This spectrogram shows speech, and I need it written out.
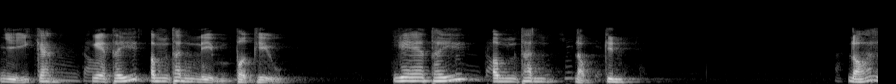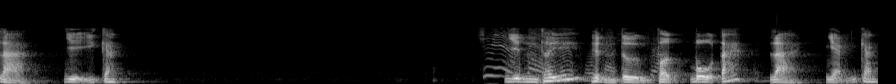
Nhị căn nghe thấy âm thanh niệm Phật hiệu, nghe thấy âm thanh đọc kinh. Đó là nhị căn. Nhìn thấy hình tượng Phật Bồ Tát là nhãn căn.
